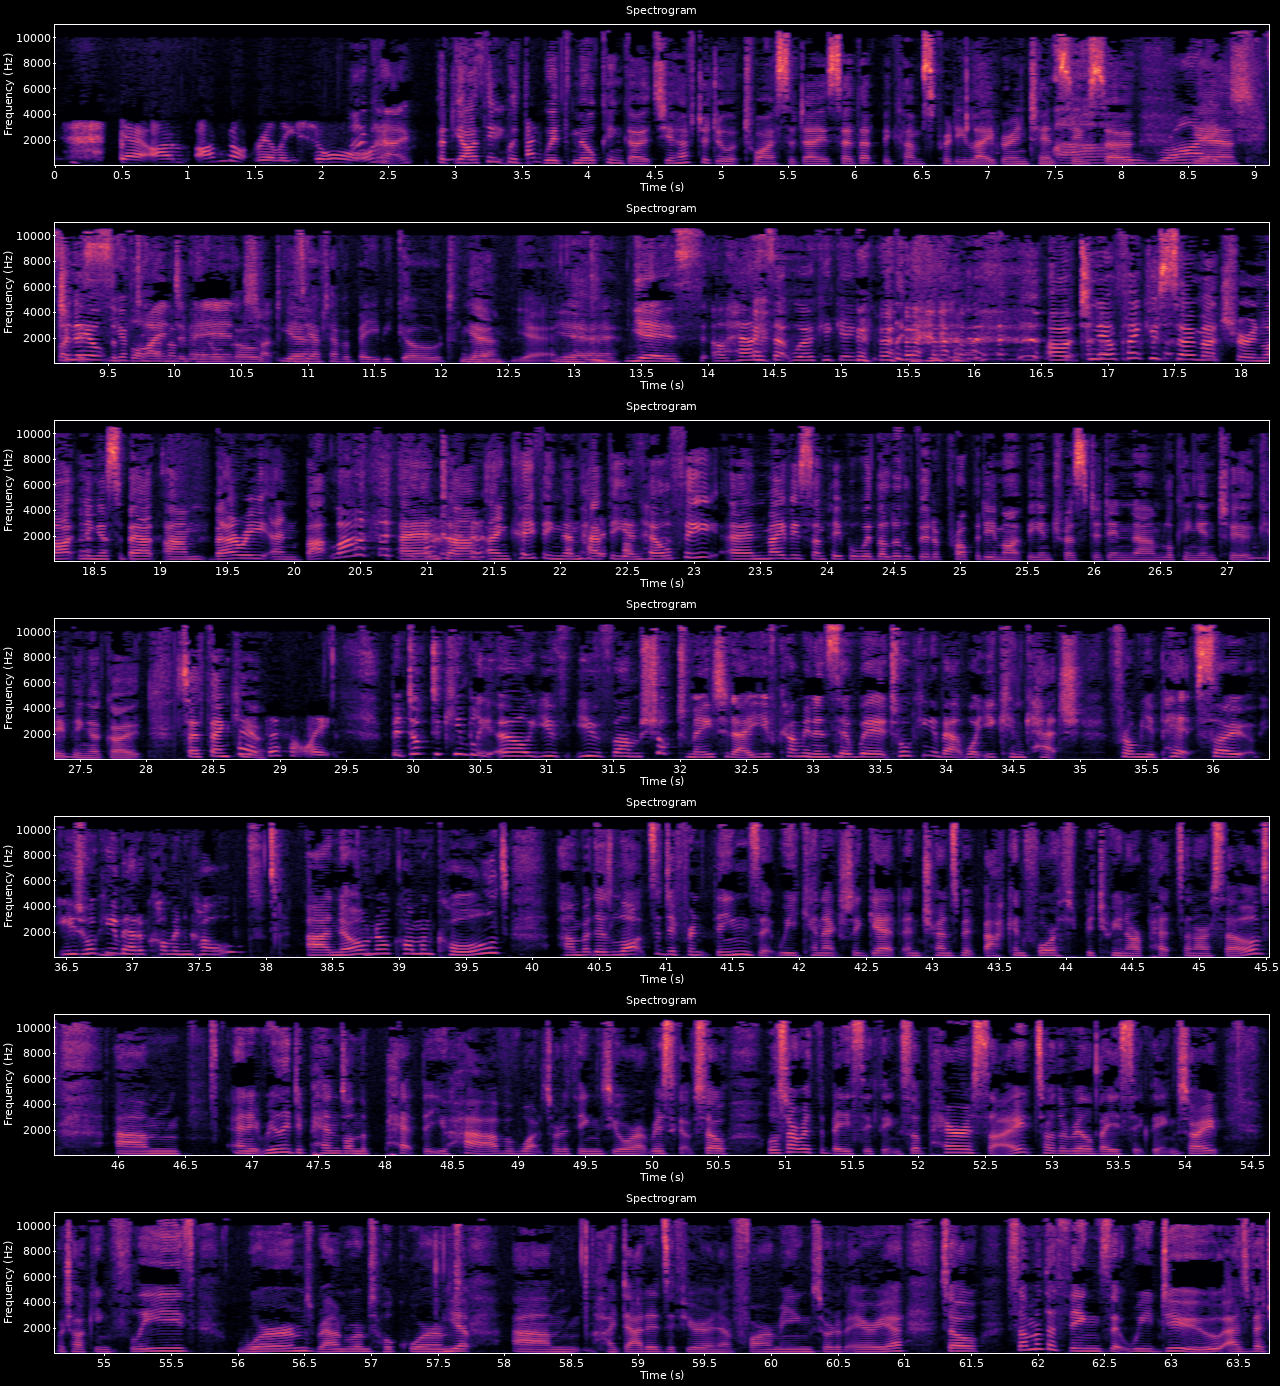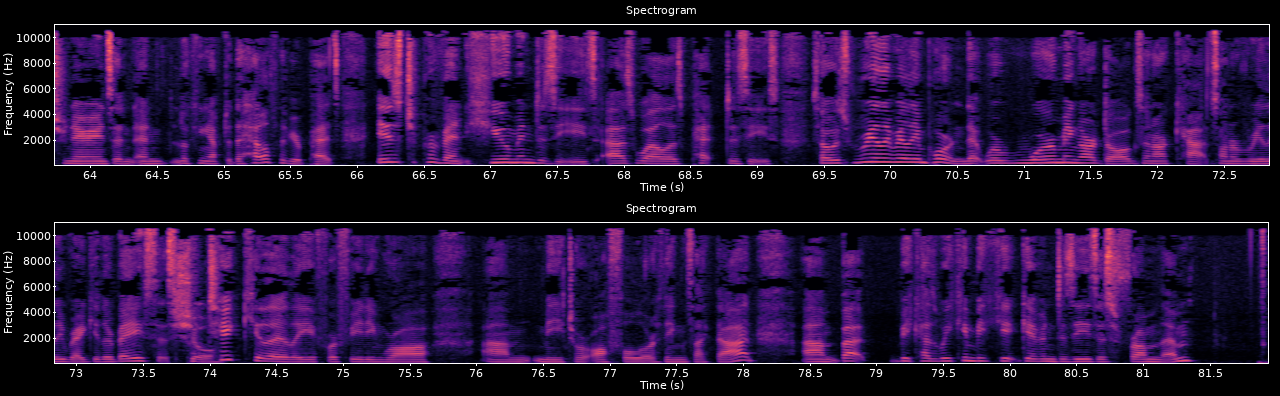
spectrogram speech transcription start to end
yeah, I'm I'm not really sure. Okay. But yeah, I think with, with milking goats, you have to do it twice a day, so that becomes pretty labour intensive. so Oh, right. yeah, It's like a Janelle, You have to Supply have and a male demand goat type because you have to have a baby goat. Yeah. then- yeah, Yeah. Yes. Oh, how does that work again? Uh, Tennille, thank you so much for enlightening us about um, Barry and Butler and um, and keeping them happy and healthy. And maybe some people with a little bit of property might be interested in um, looking into keeping a goat. So thank you. Yeah, definitely. But Dr. Kimberly Earl, you've you've um, shocked me today. You've come in and said we're talking about what you can catch from your pets. So you're talking about a common cold? Uh, no, no common cold, um, but there's lots of different things that we can actually get and transmit back and forth between our pets and ourselves. Um, and it really depends on the pet that you have of what sort of things you're at risk of. So we'll start with the basic things. So parasites are the real basic things, right? We're talking fleas, worms, roundworms, hookworms, Yep. Um, hydatids if you're in a farming sort of area. So some of the things that we do as veterinarians and, and looking after the health of your pets is to prevent human disease as well as pet disease. So it's really, really important that we're worming our dogs and our cats on a really regular basis, Sure. particularly if we're feeding raw um, meat or offal or things like that. Um, but because we can be gi- given diseases from them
